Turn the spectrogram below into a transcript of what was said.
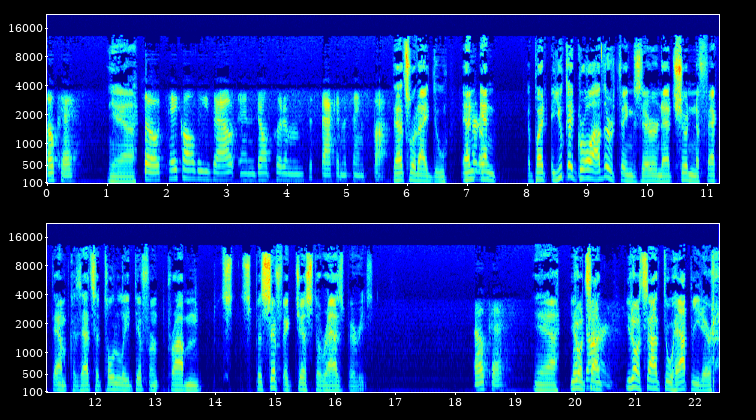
Okay. Yeah So take all these out and don't put them back in the same spot. That's what I do. And of and but you could grow other things there, and that shouldn't affect them because that's a totally different problem, s- specific just to raspberries. Okay. Yeah, you Well, don't sound you don't sound too happy there.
